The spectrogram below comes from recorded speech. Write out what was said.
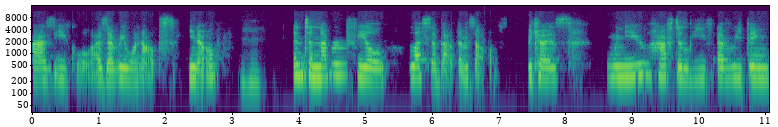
as equal as everyone else, you know, Mm-hmm. and to never feel less about themselves. Because when you have to leave everything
